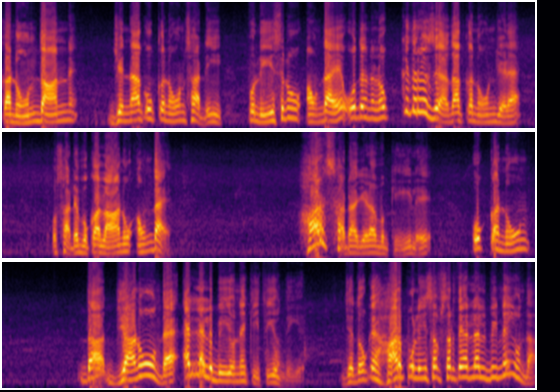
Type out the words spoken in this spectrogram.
ਕਾਨੂੰਨਦਾਨ ਨੇ। ਜਿੰਨਾ ਕੋ ਕਾਨੂੰਨ ਸਾਡੀ ਪੁਲਿਸ ਨੂੰ ਆਉਂਦਾ ਹੈ ਉਹਦੇ ਨਾਲੋਂ ਕਿਧਰੇ ਜ਼ਿਆਦਾ ਕਾਨੂੰਨ ਜਿਹੜਾ ਉਹ ਸਾਡੇ ਵਕਾਲਾ ਨੂੰ ਆਉਂਦਾ ਹੈ। ਹਰ ਸਾਡਾ ਜਿਹੜਾ ਵਕੀਲ ਹੈ ਉਹ ਕਾਨੂੰਨ ਦਾ ਜਾਣੂ ਹੁੰਦਾ ਹੈ ਐਲਐਲਬੀ ਉਹਨੇ ਕੀਤੀ ਹੁੰਦੀ ਹੈ ਜਦੋਂ ਕਿ ਹਰ ਪੁਲਿਸ ਅਫਸਰ ਤੇ ਐਲਐਲਬੀ ਨਹੀਂ ਹੁੰਦਾ।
